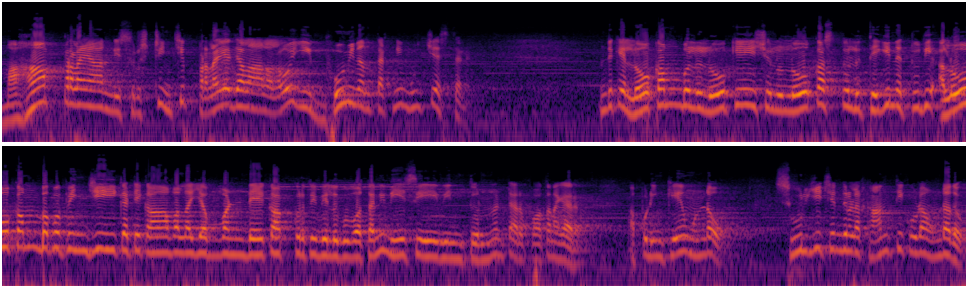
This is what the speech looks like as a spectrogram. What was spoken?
మహాప్రళయాన్ని సృష్టించి ప్రళయ జలాలలో ఈ భూమినంతటినీ ముంచేస్తాడు. అందుకే లోకంబులు లోకేశులు లోకస్తులు తెగిన తుది అలోకంబకు పింజీకటి కావల ఎవ్వండే కాకృతి వెలుగువతని నేసేవింతున్నంటారు పోతన గారు. అప్పుడు ఇంకేం ఉండవు. సూర్యచంద్రుల కాంతి కూడా ఉండదు.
